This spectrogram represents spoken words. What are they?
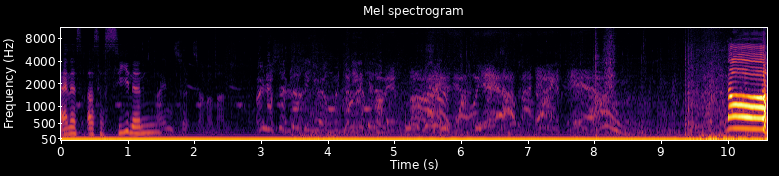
Eines Assassinen. Ein seltsamer Mann. Nein!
